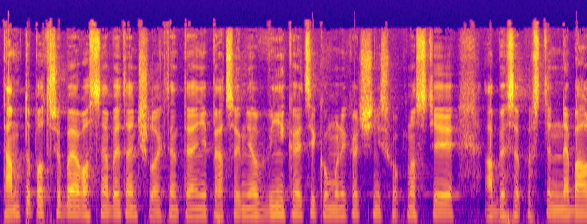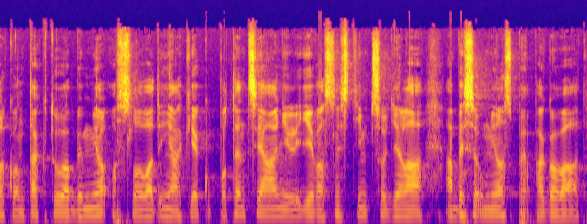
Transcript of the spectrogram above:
tam to potřebuje vlastně, aby ten člověk, ten terénní pracovník měl vynikající komunikační schopnosti, aby se prostě nebál kontaktu, aby měl oslovat i nějaký jako potenciální lidi vlastně s tím, co dělá, aby se uměl zpropagovat.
